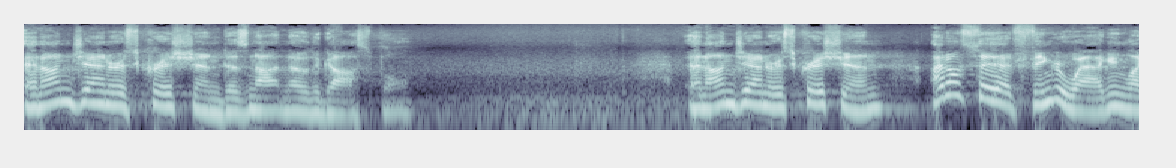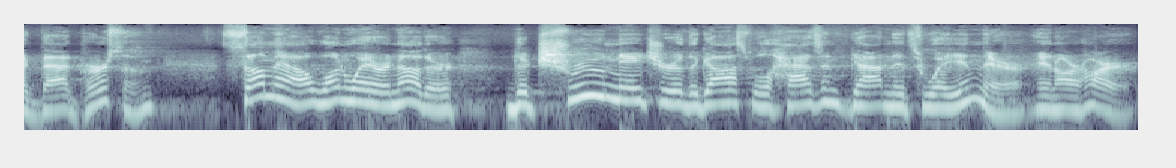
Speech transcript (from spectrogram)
an ungenerous Christian does not know the gospel. An ungenerous Christian, I don't say that finger wagging like bad person. Somehow, one way or another, the true nature of the gospel hasn't gotten its way in there in our heart.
